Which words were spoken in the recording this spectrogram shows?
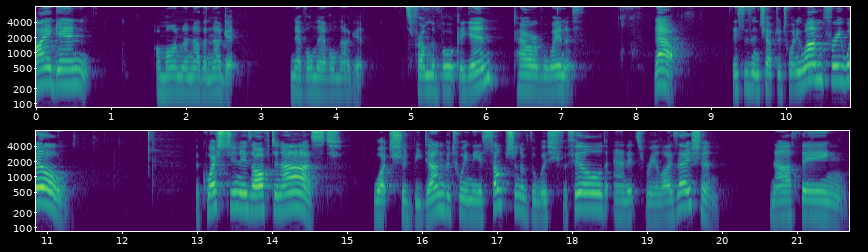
Hi again. I'm on another nugget. Neville Neville nugget. It's from the book again, Power of Awareness. Now, this is in chapter 21, Free Will. The question is often asked what should be done between the assumption of the wish fulfilled and its realization? Nothing.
